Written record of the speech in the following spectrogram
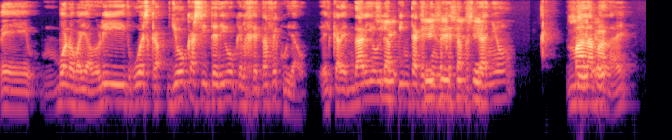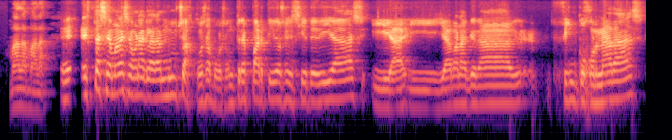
eh, bueno, Valladolid, Huesca, yo casi te digo que el Getafe, cuidado, el calendario y la pinta que tiene el Getafe este año, mala, eh, mala, ¿eh? Mala, mala. Eh, esta semana se van a aclarar muchas cosas, porque son tres partidos en siete días y ya van a quedar cinco jornadas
